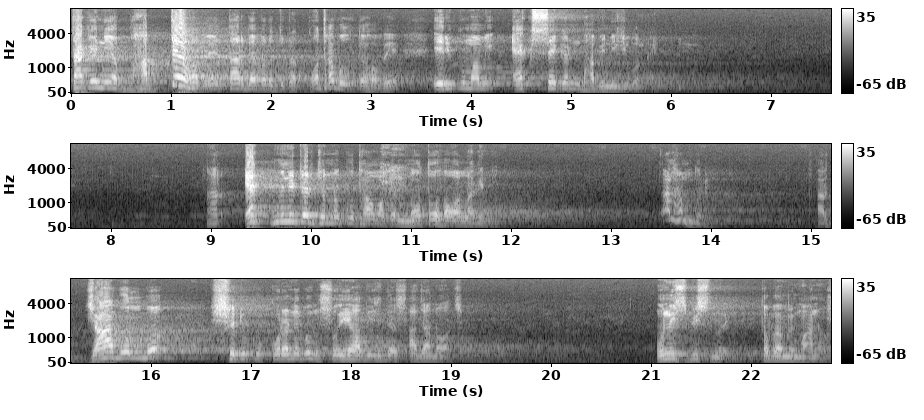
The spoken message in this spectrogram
তাকে নিয়ে ভাবতে হবে, তার ব্যাপারে দুটো কথা বলতে হবে, এরকম আমি এক সেকেন্ড ভাবিনি জীবনে। আর এক মিনিটের জন্য কোথাও আমাকে নত হওয়া লাগেনি। আলহামদুলিল্লাহ। আর যা বলব সেটুকু কোরআন এবং সহি সাজানো আছে। উনিশ বিশ নয়, তবে আমি মানুষ।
